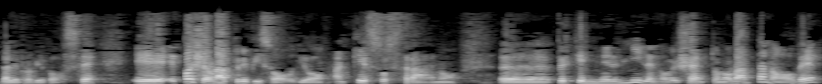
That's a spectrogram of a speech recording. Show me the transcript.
dalle proprie coste. E, e poi c'è un altro episodio, anch'esso strano, eh, perché nel 1999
